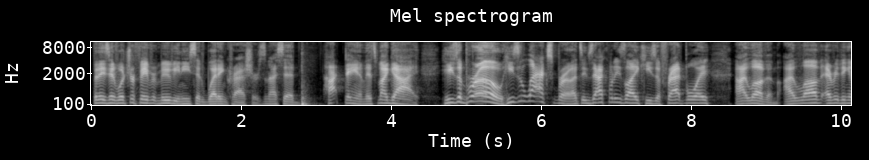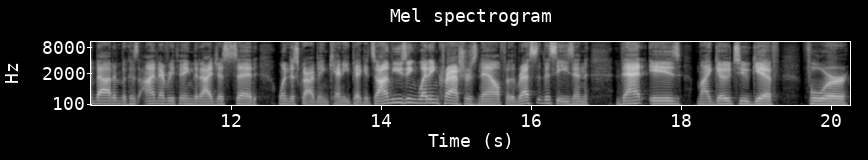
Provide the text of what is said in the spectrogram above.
But they said, "What's your favorite movie?" And he said, "Wedding Crashers." And I said, "Hot damn, it's my guy. He's a bro. He's a lax bro. That's exactly what he's like. He's a frat boy. I love him. I love everything about him because I'm everything that I just said when describing Kenny Pickett. So I'm using Wedding Crashers now for the rest of the season. That is my go-to GIF for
